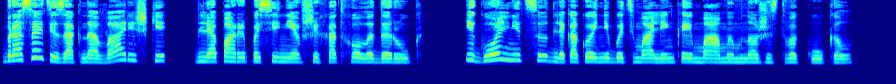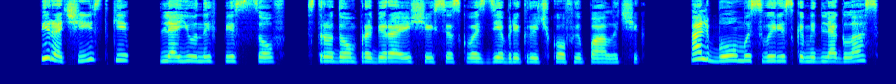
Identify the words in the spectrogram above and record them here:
бросать из окна варежки для пары посиневших от холода рук, игольницу для какой-нибудь маленькой мамы множество кукол, пирочистки для юных песцов, с трудом пробирающихся сквозь дебри крючков и палочек, альбомы с вырезками для глаз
